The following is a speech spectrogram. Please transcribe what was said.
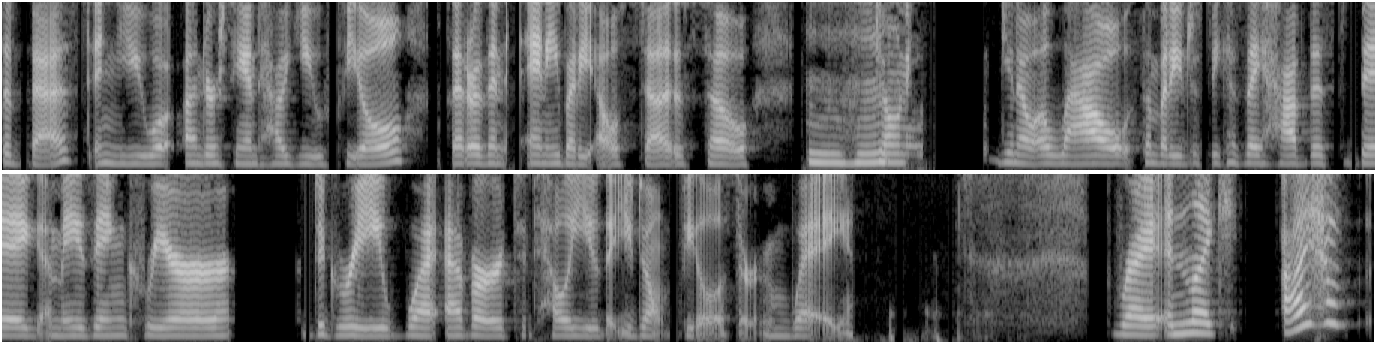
the best and you understand how you feel better than anybody else does. So Mm-hmm. don't you know allow somebody just because they have this big amazing career degree whatever to tell you that you don't feel a certain way Right. And like, I have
